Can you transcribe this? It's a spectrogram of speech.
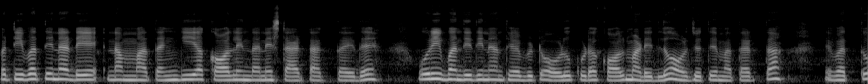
ಬಟ್ ಇವತ್ತಿನ ಡೇ ನಮ್ಮ ತಂಗಿಯ ಕಾಲಿಂದನೇ ಸ್ಟಾರ್ಟ್ ಆಗ್ತಾ ಇದೆ. ಊರಿಗೆ ಬಂದಿದ್ದೀನಿ ಅಂತ ಹೇಳಿಬಿಟ್ಟು ಅವಳು ಕೂಡ ಕಾಲ್ ಮಾಡಿದ್ಲು. ಅವಳ ಜೊತೆ ಮಾತಾಡ್ತಾ ಇವತ್ತು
